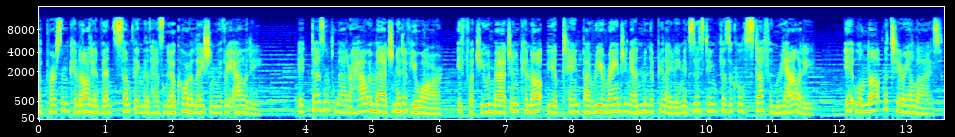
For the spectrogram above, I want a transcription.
A person cannot invent something that has no correlation with reality. It doesn't matter how imaginative you are, if what you imagine cannot be obtained by rearranging and manipulating existing physical stuff in reality, it will not materialize.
